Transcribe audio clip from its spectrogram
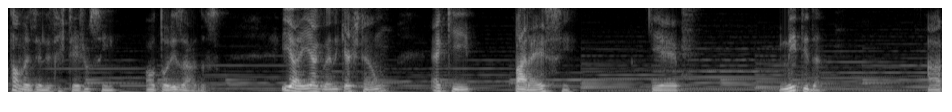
talvez eles estejam sim autorizados. E aí a grande questão é que parece que é nítida a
